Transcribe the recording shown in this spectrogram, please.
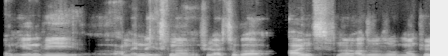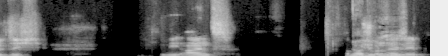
Und irgendwie am Ende ist man vielleicht sogar eins. Ne? Also so, man fühlt sich wie eins. Hab ja, schon siehst, erlebt.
